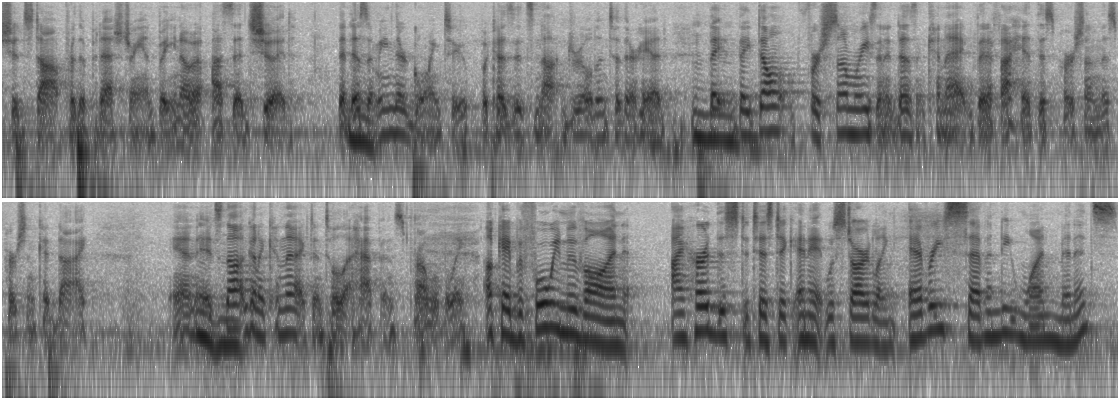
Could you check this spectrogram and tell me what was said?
should stop for the pedestrian. But you know, I said should. That mm-hmm. doesn't mean they're going to because it's not drilled into their head. Mm-hmm. They, they don't, for some reason, it doesn't connect that if I hit this person, this person could die. And it's Mm-hmm. not going to connect until it happens, probably. Okay, before we move on, I heard this statistic and it was startling. Every 71 minutes,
